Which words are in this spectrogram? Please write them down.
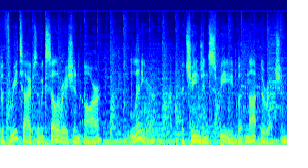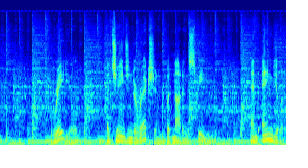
The three types of acceleration are linear, a change in speed but not direction, radial, a change in direction but not in speed, and angular,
